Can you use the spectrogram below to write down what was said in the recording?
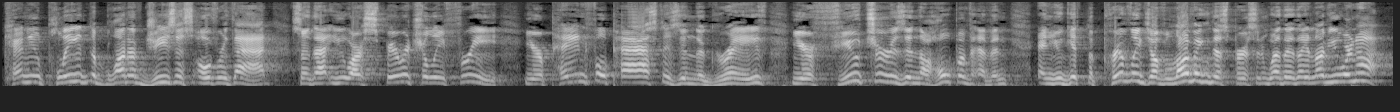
can you plead the blood of Jesus over that so that you are spiritually free? Your painful past is in the grave, your future is in the hope of heaven, and you get the privilege of loving this person whether they love you or not.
